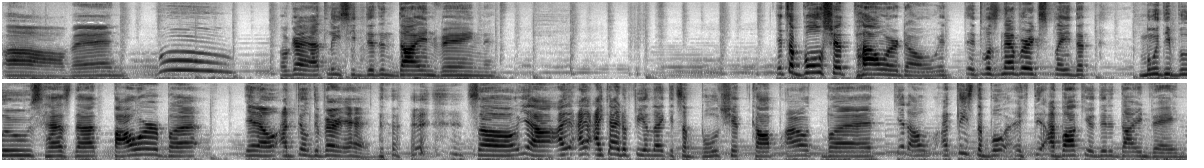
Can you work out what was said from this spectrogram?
Oh, man. Woo! Okay, at least he didn't die in vain. It's a bullshit power though. It it was never explained that Moody Blues has that power, but you know, until the very end. so yeah, I, I, I kind of feel like it's a bullshit cop out, but you know, at least the bo- Abbacchio didn't die in vain.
